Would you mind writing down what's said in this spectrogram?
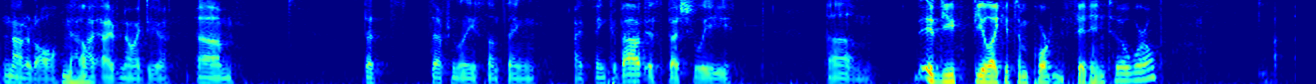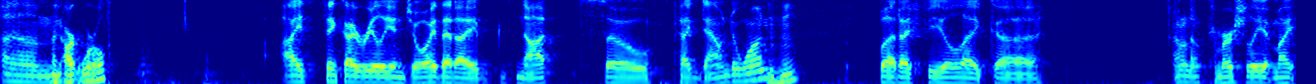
not at all. No? I, I have no idea. Um, that's definitely something I think about, especially. Um, Uh, Do you feel like it's important to fit into a world, um, an art world? I think I really enjoy that I'm not so pegged down to one, Mm-hmm. but I feel like uh, I don't know. Commercially, it might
